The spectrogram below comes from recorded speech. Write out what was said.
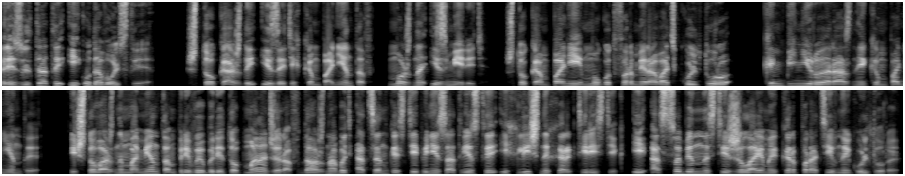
результаты и удовольствие. Что каждый из этих компонентов можно измерить, что компании могут формировать культуру, комбинируя разные компоненты, и что важным моментом при выборе топ-менеджеров должна быть оценка степени соответствия их личных характеристик и особенностей желаемой корпоративной культуры.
